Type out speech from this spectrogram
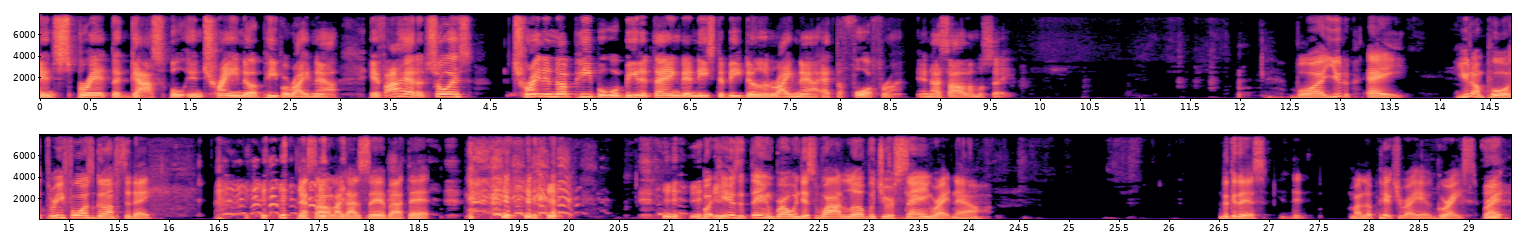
and spread the gospel and train up people right now. If I had a choice, training up people will be the thing that needs to be done right now at the forefront. And that's all I'm gonna say. Boy, you hey, you done pulled three Forrest Gumps today. that's all I gotta say about that. but here's the thing, bro, and this is why I love what you're saying right now. Look at this. My little picture right here, Grace, right? Yeah.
